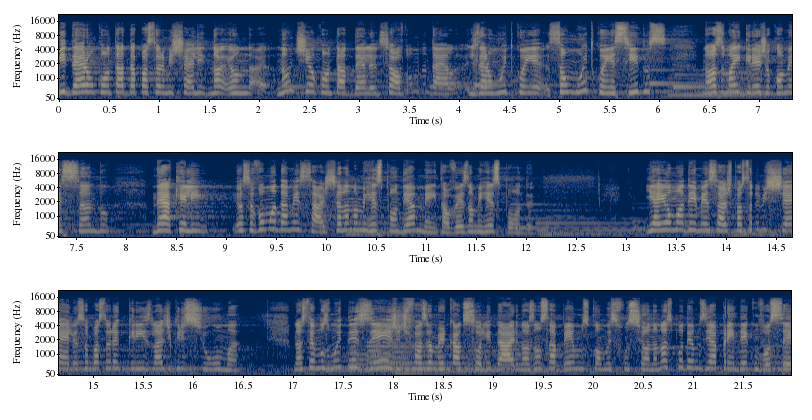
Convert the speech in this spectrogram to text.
me deram o contato da pastora Michelle, eu não tinha o contato dela, eu disse, ó, oh, vou mandar ela. Eles eram muito são muito conhecidos. Nós uma igreja começando, né, aquele eu só vou mandar mensagem. Se ela não me responder, amém. Talvez não me responda. E aí eu mandei mensagem, pastora Michelle, eu sou pastora Cris, lá de Criciúma. Nós temos muito desejo de fazer o um mercado solidário, nós não sabemos como isso funciona. Nós podemos ir aprender com você,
